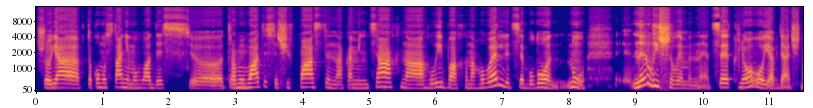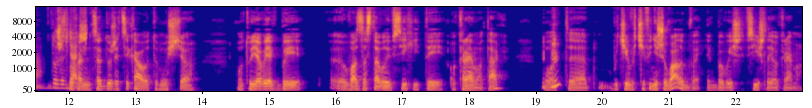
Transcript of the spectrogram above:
що я в такому стані могла десь е, травмуватися чи впасти на камінцях, на глибах, на говерлі. Це було, ну, не лишили мене. Це кльово, я вдячна. Дуже Слухай, вдячна. ну це дуже цікаво, тому що от уяви, якби е, вас заставили всіх йти окремо, так? От, е, чи, чи фінішували б ви, якби ви всі йшли окремо?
